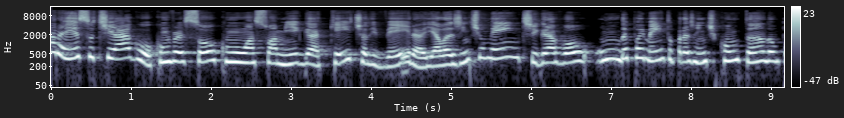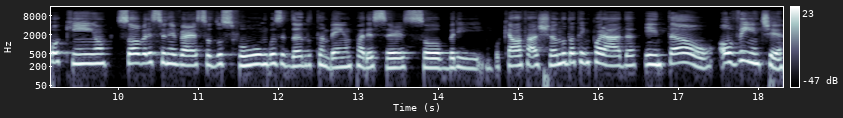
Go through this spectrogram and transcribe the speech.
Para isso, Tiago conversou com a sua amiga Kate Oliveira e ela gentilmente gravou um depoimento para a gente contando um pouquinho sobre esse universo dos fungos e dando também um parecer sobre o que ela tá achando da temporada. Então, ouvinte,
